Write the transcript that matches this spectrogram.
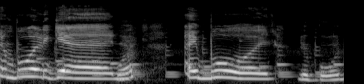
I'm bored again. What? I'm bored. You're bored?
